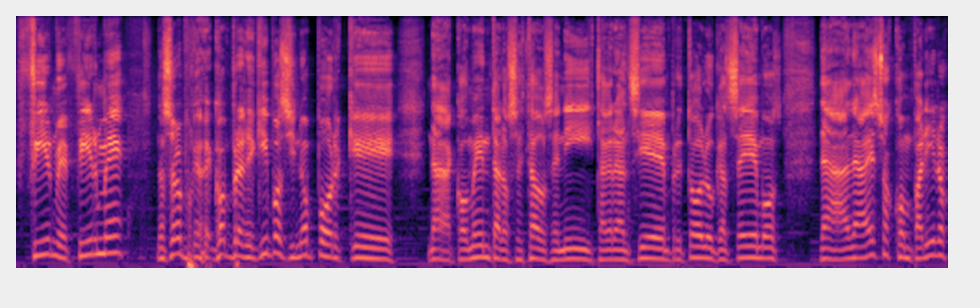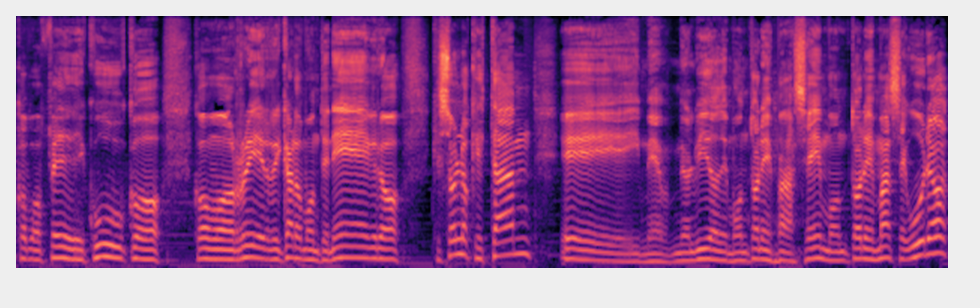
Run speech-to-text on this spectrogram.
firme, firme no solo porque me compran equipo, sino porque, nada, comenta los estados en Instagram siempre, todo lo que hacemos. Nada, nada, esos compañeros como Fede de Cuco, como Ricardo Montenegro, que son los que están, eh, y me, olvido de montones más, eh, montones más seguros,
